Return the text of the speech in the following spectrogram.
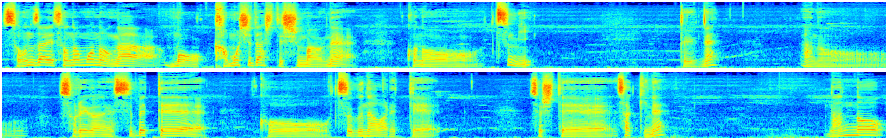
存在そのものがもう醸し出してしまうねこの罪？というね。あのそれがね全てこう償われてそしてさっきね何の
